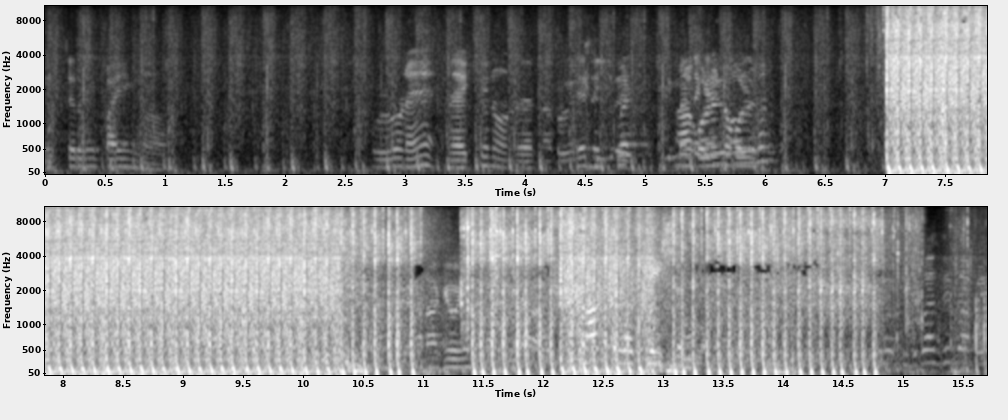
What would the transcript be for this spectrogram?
මෙච්චර මේ පයින් ආවා. කොල්ලෝ නෑ. දැක්කේ නෝන දැන් අර ඒ ඩීමන් ආ කොල්ලෝ කොල්ලෝ Marked a location. පිටිපස්සේ අපේ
